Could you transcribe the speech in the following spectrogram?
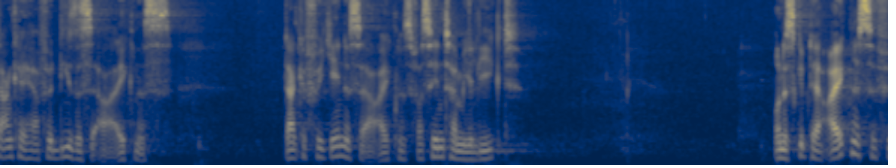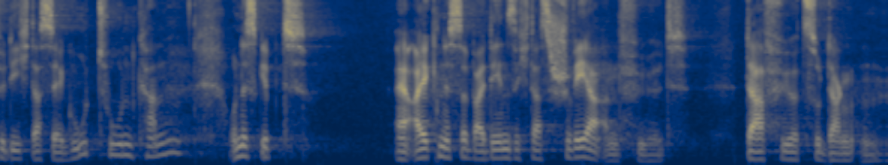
danke Herr für dieses Ereignis. Danke für jenes Ereignis, was hinter mir liegt. Und es gibt Ereignisse, für die ich das sehr gut tun kann. Und es gibt Ereignisse, bei denen sich das schwer anfühlt, dafür zu danken.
